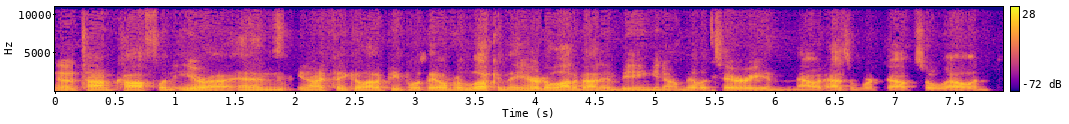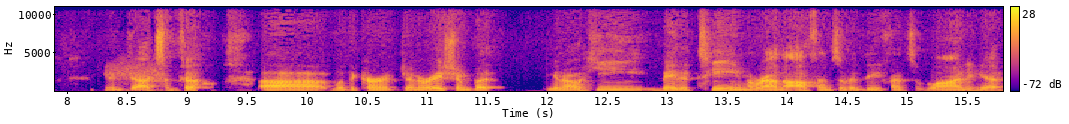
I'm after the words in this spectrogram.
you know Tom Coughlin era, and you know I think a lot of people they overlook and they heard a lot about him being you know military, and now it hasn't worked out so well in in Jacksonville uh, with the current generation. But you know he made a team around the offensive and defensive line. He had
